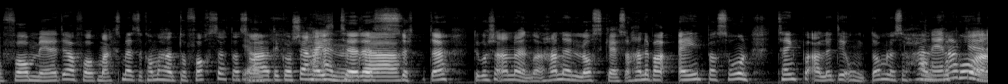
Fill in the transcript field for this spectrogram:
og får media, får oppmerksomhet, så kommer han til å fortsette sånn. Ja, det går ikke an å Helt til det endre- slutter. Det går ikke an å endre. Han er en lost case, og han er bare én person. Tenk på alle de ungdommene som Han er hører på han.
